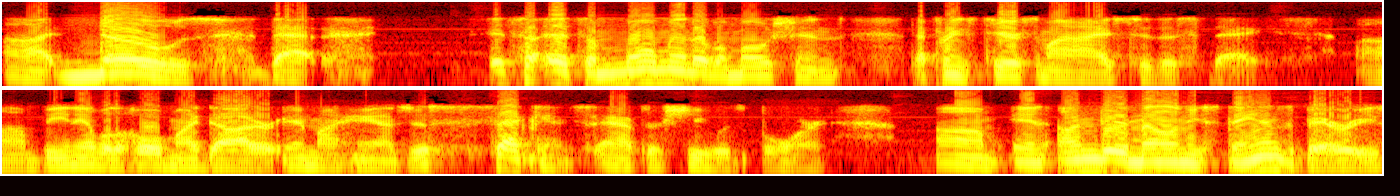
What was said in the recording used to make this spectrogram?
uh, knows that it's a, it's a moment of emotion that brings tears to my eyes to this day. Um, being able to hold my daughter in my hands just seconds after she was born. Um, and under Melanie Stansbury's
